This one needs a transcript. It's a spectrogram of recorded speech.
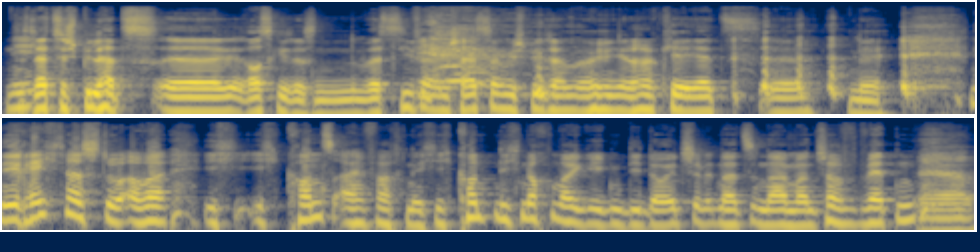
nee. Das letzte Spiel hat es äh, rausgerissen. Was sie für einen Scheißsong gespielt haben, habe ich mir gedacht, okay, jetzt, äh, nee. Nee, recht hast du, aber ich, ich konnte es einfach nicht. Ich konnte nicht nochmal gegen die deutsche Nationalmannschaft wetten. Ja.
